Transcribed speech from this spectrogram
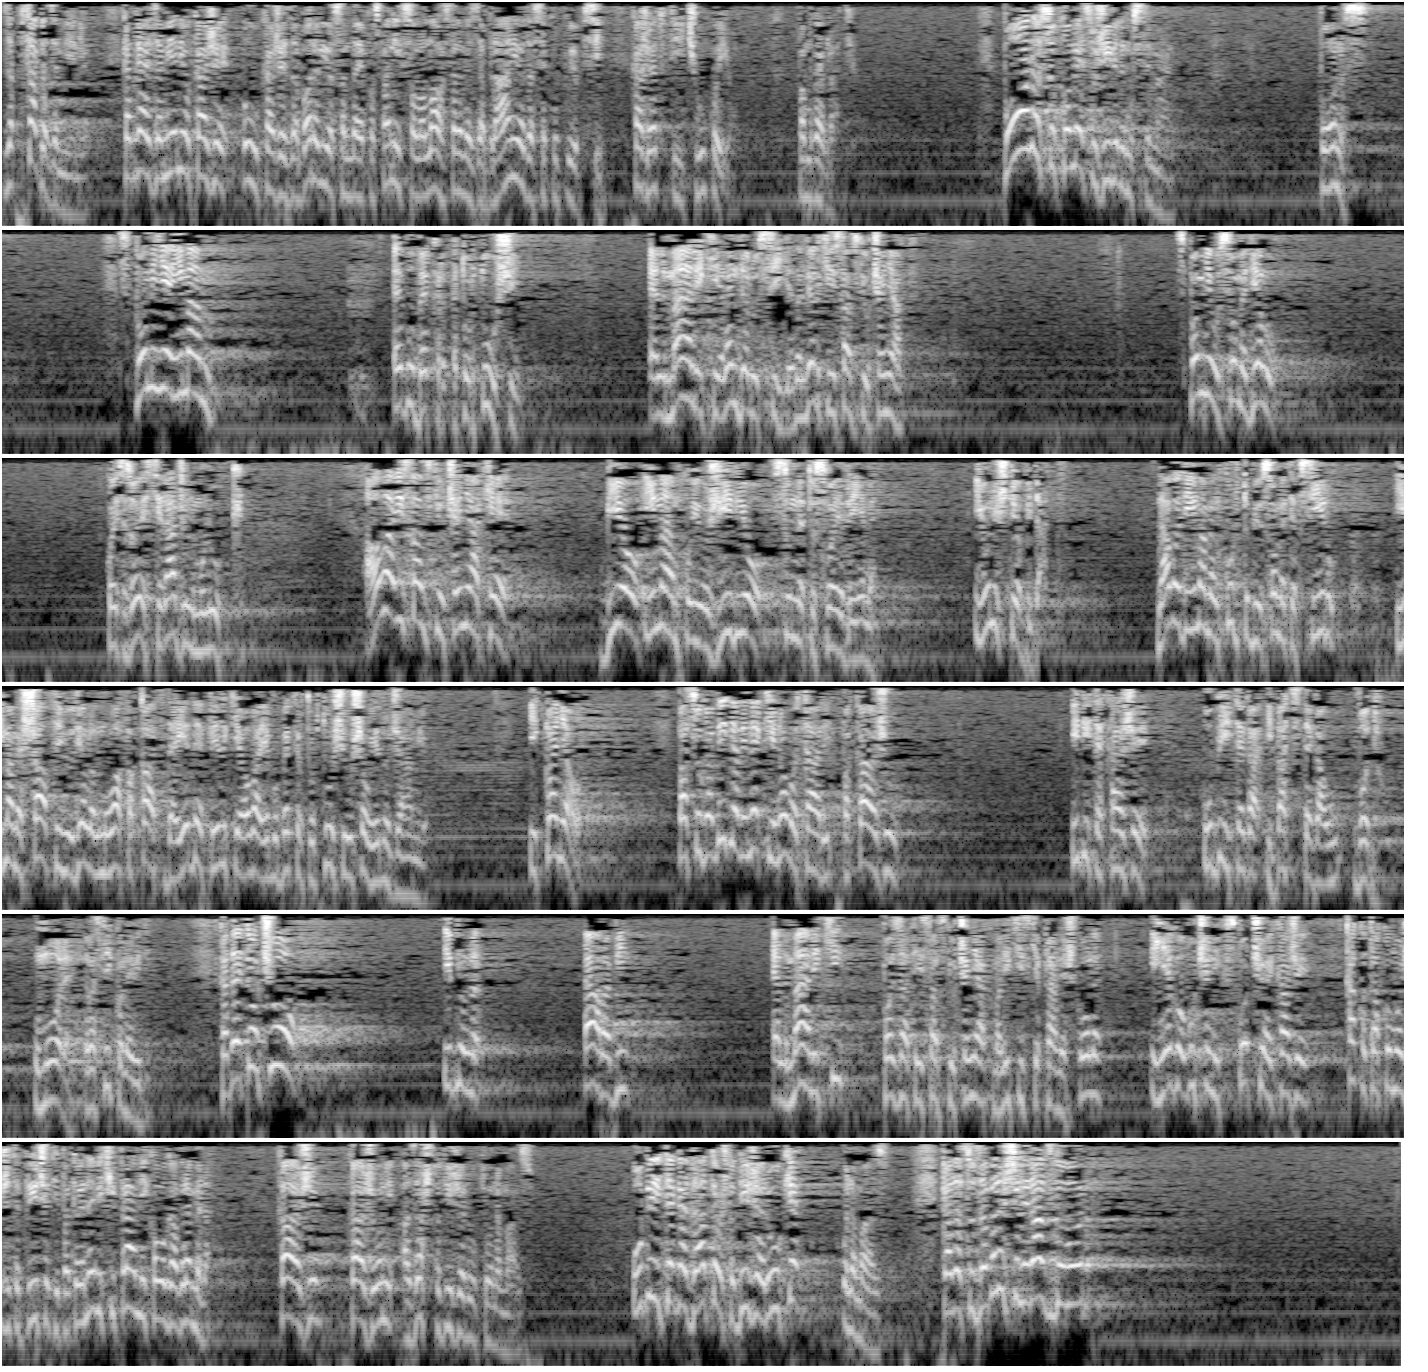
za psa ga zamijenio kad ga je zamijenio kaže u kaže zaboravio sam da je poslanik sallallahu alejhi ve sellem zabranio da se kupuju psi kaže eto ti čukoju pa mu ga je vratio ponos u kome su živjeli muslimani ponos spominje imam Ebu Bekr Eturtuši El Maliki El Endelusi jedan veliki islamski učenjak spominje u svome dijelu koji se zove Sirađul Muluk a ovaj islamski učenjak je bio imam koji je oživio sunnet u svoje vrijeme i uništio bidat dat Navodi imam El Kurtubi u svome tefsiru, imame Šatibi u dijelu El Muafakat, da jedne prilike ovaj Ebu Bekr Turtuši ušao u jednu džamiju. I klanjao. Pa su ga vidjeli neki novotari, pa kažu, idite, kaže, ubijte ga i bacite ga u vodu, u more, da vas niko ne vidi. Kada je to čuo, Ibn Arabi, El Maliki, poznati islamski učenjak Malikijske pravne škole, i njegov učenik skočio i kaže kako tako možete pričati pa to je najveći pravnik ovoga vremena kaže, kaže oni a zašto diže ruke u namazu ubijte ga zato što diže ruke u namazu kada su završili razgovor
